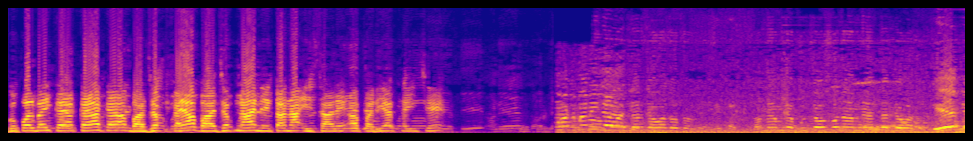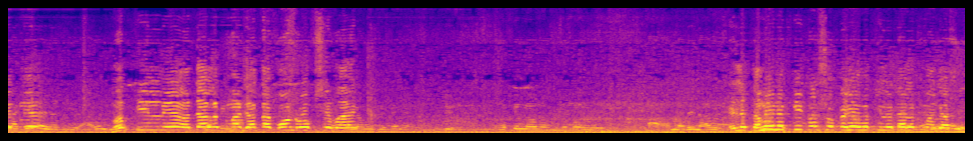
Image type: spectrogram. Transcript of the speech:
ગોપાલભાઈ, કયા કયા કયા ભાજપ કયા ભાજપના નેતાના ઈશારે આ ફરિયાદ થઈ છે? એ એટલે વકીલને અદાલતમાં જતા કોણ રોકશે ભાઈ એટલે તમે નક્કી કરશો કયો વકીલ અદાલતમાં જશે?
